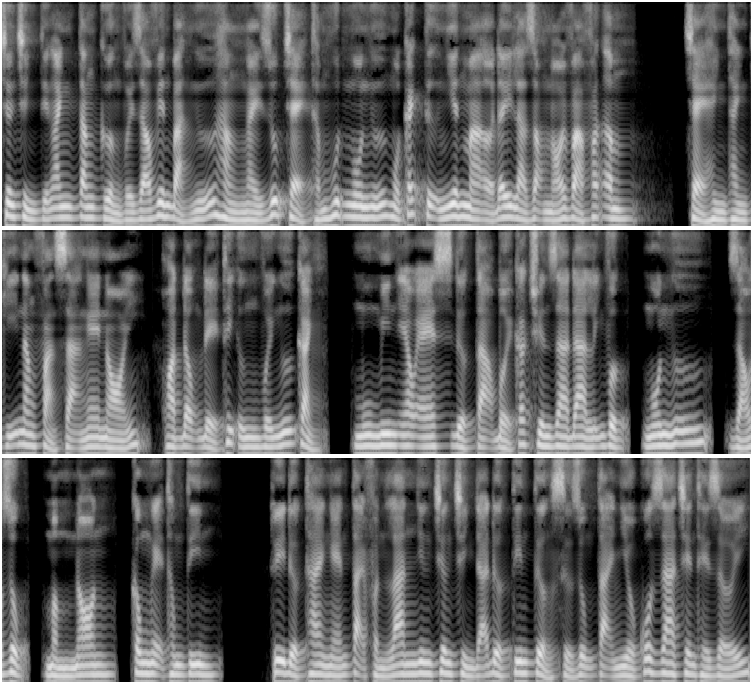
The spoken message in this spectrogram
Chương trình tiếng Anh tăng cường với giáo viên bản ngữ hàng ngày giúp trẻ thấm hút ngôn ngữ một cách tự nhiên mà ở đây là giọng nói và phát âm. Trẻ hình thành kỹ năng phản xạ nghe nói, hoạt động để thích ứng với ngữ cảnh. Moomin LS được tạo bởi các chuyên gia đa lĩnh vực, ngôn ngữ, giáo dục, mầm non, công nghệ thông tin. Tuy được thai ngén tại Phần Lan nhưng chương trình đã được tin tưởng sử dụng tại nhiều quốc gia trên thế giới.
